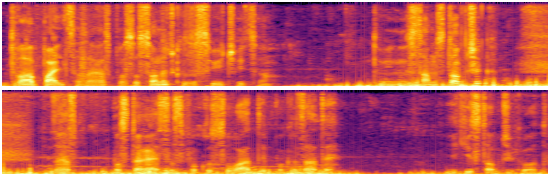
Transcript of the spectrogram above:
два пальця. Зараз просто сонечко засвічується. То він сам стопчик. Зараз постараюся сфокусувати, показати, який стопчик. От.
